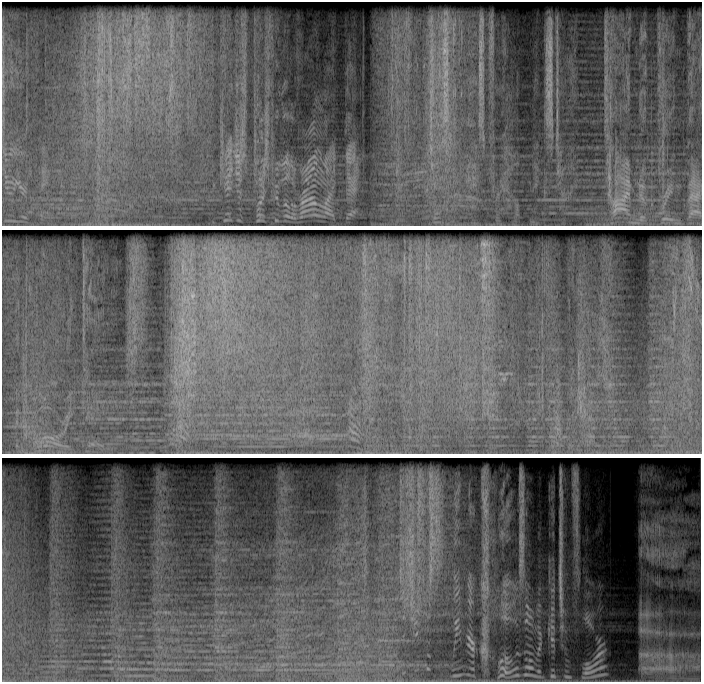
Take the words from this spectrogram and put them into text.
Do your thing. you can't just push people around like that. Just ask for help next time. Time to bring back the glory days! Did you just leave your clothes on the kitchen floor? Uh,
